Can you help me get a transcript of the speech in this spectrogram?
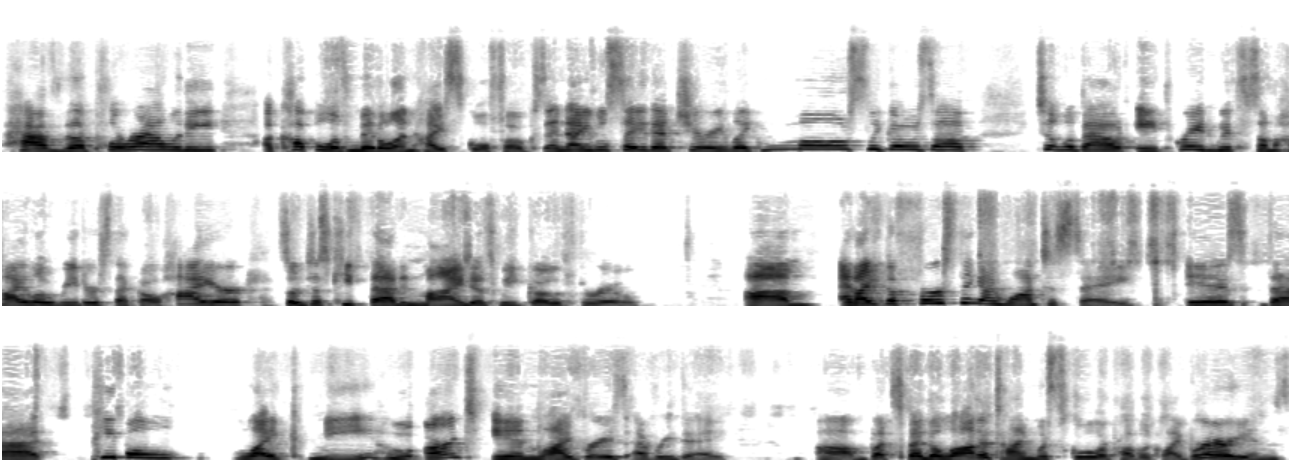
have the plurality a couple of middle and high school folks. And i will say that cherry lake mostly goes up till about eighth grade with some high-low readers that go higher. So just keep that in mind as we go through. Um, and i the first thing i want to say is that people like me who aren't in libraries every day um, but spend a lot of time with school or public librarians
